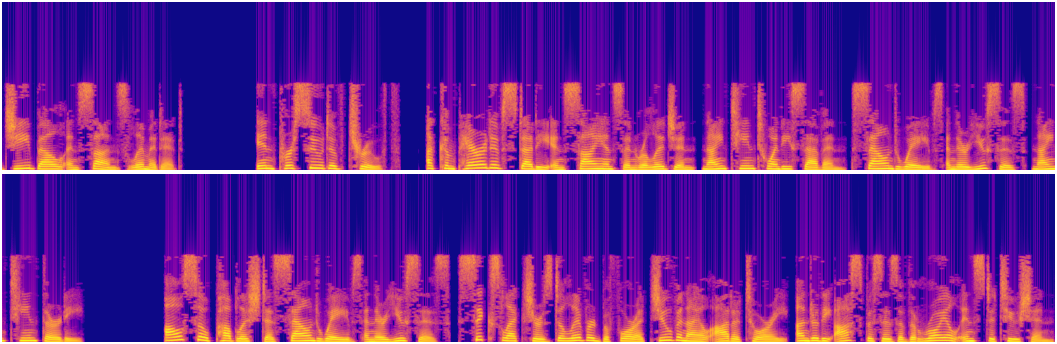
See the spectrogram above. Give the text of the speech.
G. Bell and Sons Limited. In Pursuit of Truth. A Comparative Study in Science and Religion 1927 Sound Waves and Their Uses 1930 also published as Sound Waves and Their Uses, six lectures delivered before a juvenile auditory, under the auspices of the Royal Institution,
